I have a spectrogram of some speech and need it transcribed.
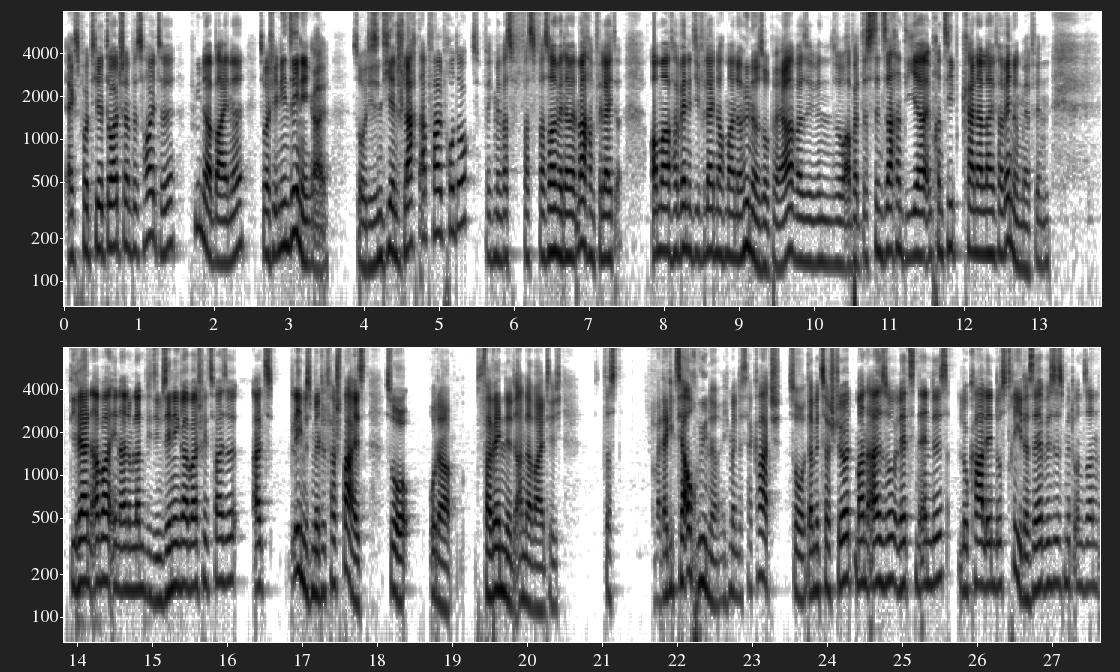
exportiert Deutschland bis heute Hühnerbeine, zum Beispiel in den Senegal. So, die sind hier ein Schlachtabfallprodukt. Ich meine, was, was, was sollen wir damit machen? Vielleicht, Oma verwendet die vielleicht nochmal in der Hühnersuppe, ja, weil sie so, aber das sind Sachen, die ja im Prinzip keinerlei Verwendung mehr finden. Die werden aber in einem Land wie dem Senegal beispielsweise als Lebensmittel verspeist. So, oder verwendet anderweitig. Das aber da gibt es ja auch Hühner. Ich meine, das ist ja Quatsch. So, damit zerstört man also letzten Endes lokale Industrie. Dasselbe ist es mit unseren,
